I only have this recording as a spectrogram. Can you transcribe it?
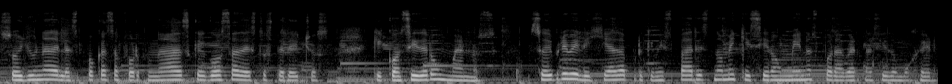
Soy una de las pocas afortunadas que goza de estos derechos, que considero humanos. Soy privilegiada porque mis padres no me quisieron menos por haber nacido mujer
